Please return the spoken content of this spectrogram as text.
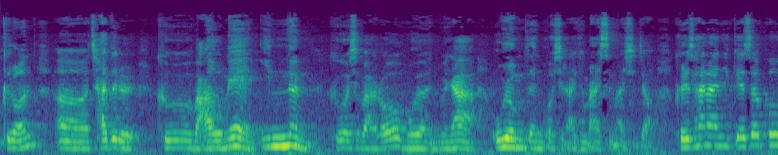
그런 어, 자들을 그 마음에 있는 그것이 바로 뭐냐 오염된 것이라 이렇게 말씀하시죠. 그래서 하나님께서 그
